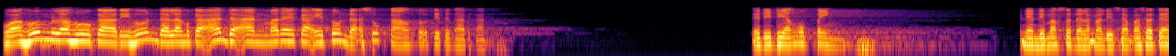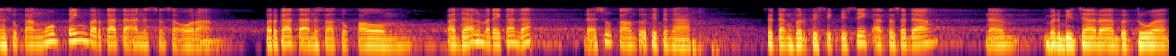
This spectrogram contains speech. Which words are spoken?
Wahum lahu karihun dalam keadaan mereka itu tidak suka untuk didengarkan. Jadi dia nguping. Ini yang dimaksud dalam hadis siapa saja yang suka nguping perkataan seseorang, perkataan suatu kaum, padahal mereka tidak tidak suka untuk didengar. Sedang berbisik-bisik atau sedang nah, berbicara berdua.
